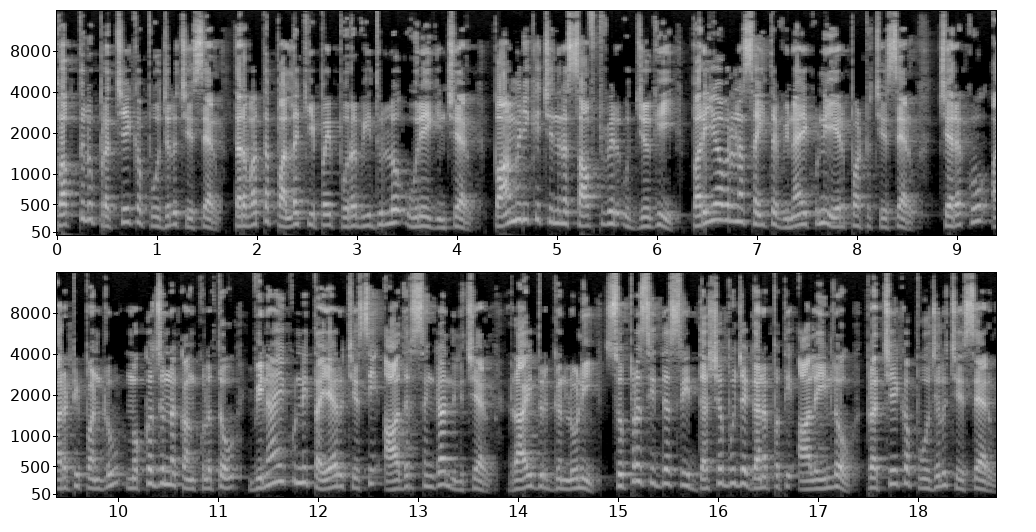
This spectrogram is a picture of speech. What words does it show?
భక్తులు ప్రత్యేక పూజలు చేశారు. తర్వాత పల్లకీపై పురవీధుల్లో ఊరేగించారు. పామిడికి చెందిన సాఫ్ట్వేర్ ఉద్యోగి పర్యావరణ సహిత వినాయకుడిని ఏర్పాటు చేశారు. చెరకు అరటి పండ్లు మొక్కజొన్న కంకులతో వినాయకుడిని తయారు చేసి ఆదర్శంగా నిలిచారు. రాయదుర్గంలోని సుప్రసిద్ధ శ్రీ దశభుజ గణపతి ఆలయంలో ప్రత్యేక పూజలు చేశారు.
